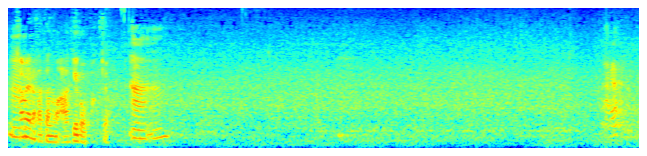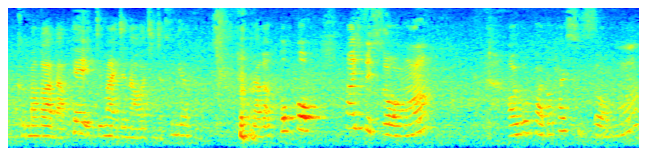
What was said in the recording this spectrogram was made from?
카메라 갖다 놓으면 아기로 바뀌어. 아. 알아? 금마가 나 앞에 있지만 이제 나와 진짜 신기하다 나가 뽀뽀 할 수 있어 응? 얼굴 봐도 할 수 있어 응?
